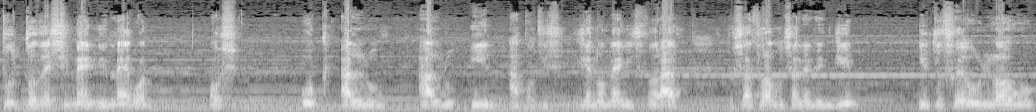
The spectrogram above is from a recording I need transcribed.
Τούτο δε σημαίνει λέγον ως ουκ αλλού άλλου ειν από της γενομένης φοράς τους ανθρώπους ανενεργήν ή του Θεού λόγου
